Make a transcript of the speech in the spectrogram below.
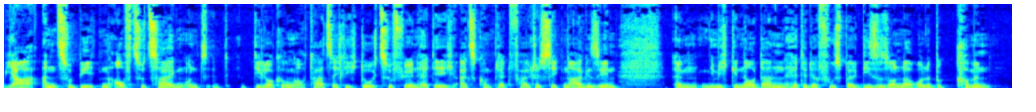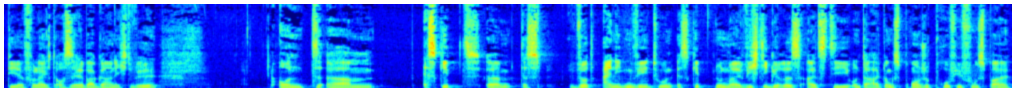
ja, anzubieten, aufzuzeigen und die Lockerung auch tatsächlich durchzuführen, hätte ich als komplett falsches Signal gesehen. Ähm, nämlich genau dann hätte der Fußball diese Sonderrolle bekommen, die er vielleicht auch selber gar nicht will. Und ähm, es gibt, ähm, das wird einigen wehtun, es gibt nun mal Wichtigeres als die Unterhaltungsbranche Profifußball.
